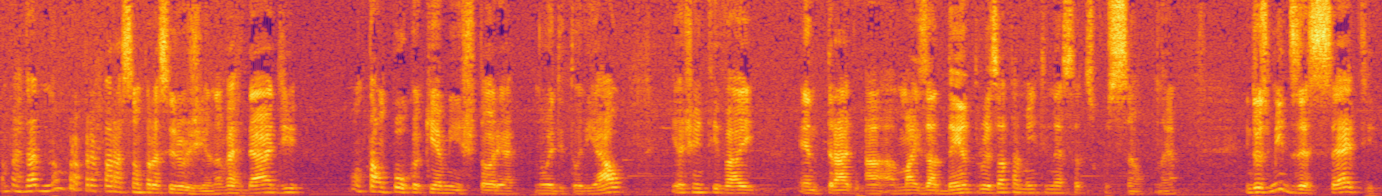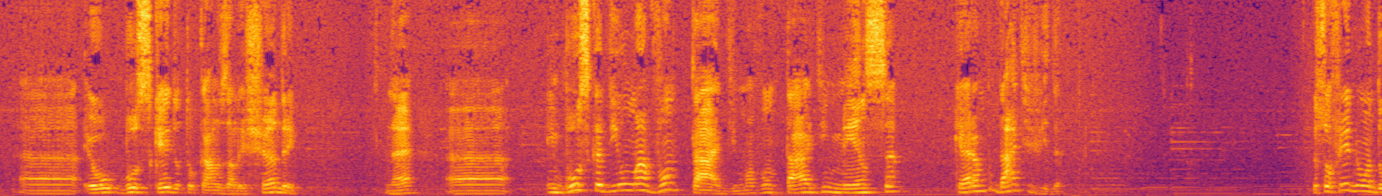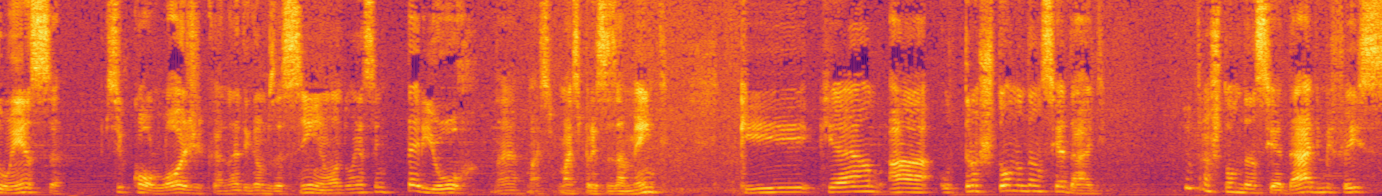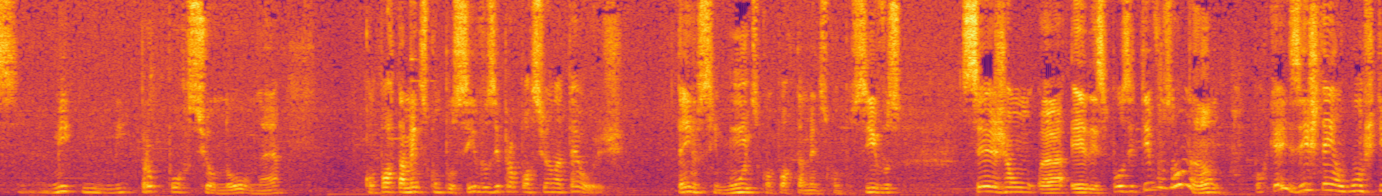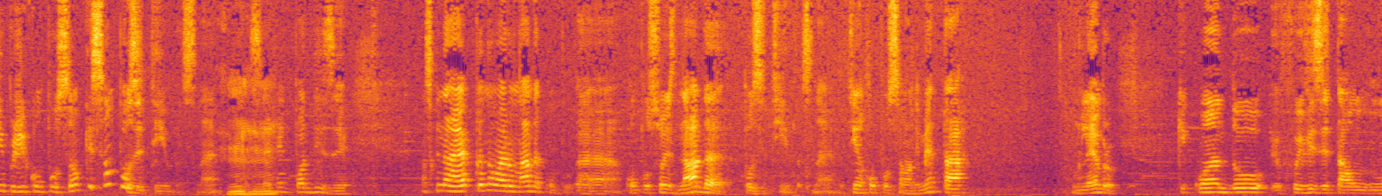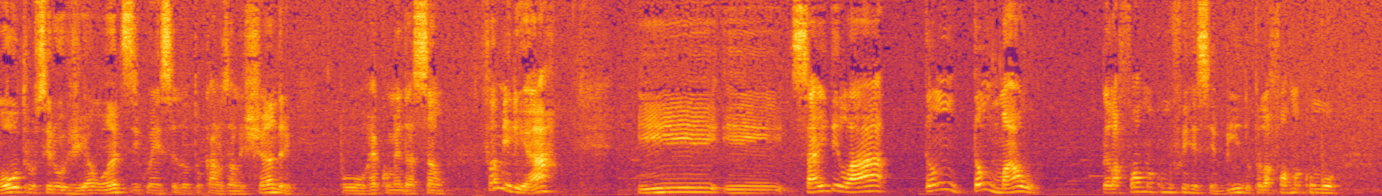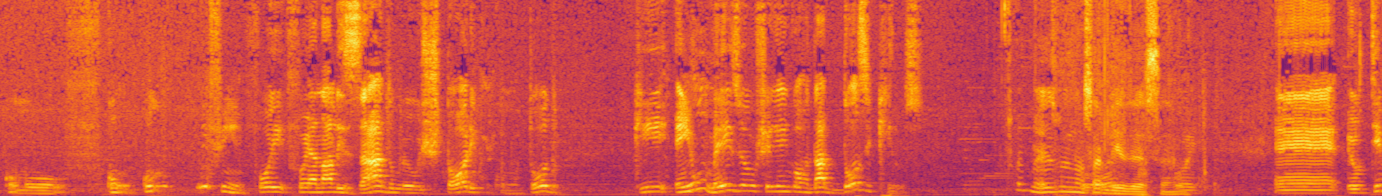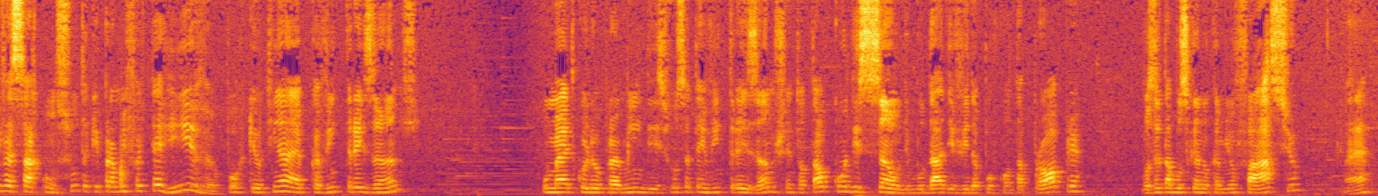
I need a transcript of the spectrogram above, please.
Na verdade, não para preparação para a cirurgia, na verdade, contar um pouco aqui a minha história no editorial e a gente vai entrar a, a mais adentro exatamente nessa discussão. Né? Em 2017, uh, ah, eu busquei Dr. Carlos Alexandre né, uh, em busca de uma vontade, uma vontade imensa que era mudar de vida. Eu sofri de uma doença psicológica, né, digamos assim, uma doença interior né, mais, mais precisamente, que, que é a, a, o transtorno da ansiedade. E o transtorno da ansiedade me fez, me, me proporcionou né, comportamentos compulsivos e proporciona até hoje. Tenho sim muitos comportamentos compulsivos, sejam uh, eles positivos ou não, porque existem alguns tipos de compulsão que são positivas, né? Uhum. Isso a gente pode dizer mas que na época não eram nada uh, compulsões nada positivas, né? Eu tinha compulsão alimentar. Me lembro que quando eu fui visitar um outro cirurgião antes de conhecer o Dr. Carlos Alexandre, por recomendação familiar, e, e saí de lá tão, tão mal pela forma como fui recebido, pela forma como, como, como, como enfim, foi, foi analisado o meu histórico como um todo, que em um mês eu cheguei a engordar 12 quilos. Foi mesmo, não foi, sabia dessa. Foi. É, eu tive essa consulta que para mim foi terrível, porque eu tinha na época 23 anos. O médico olhou para mim e disse: Você tem 23 anos, tem total condição de mudar de vida por conta própria. Você está buscando o um caminho fácil, né?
